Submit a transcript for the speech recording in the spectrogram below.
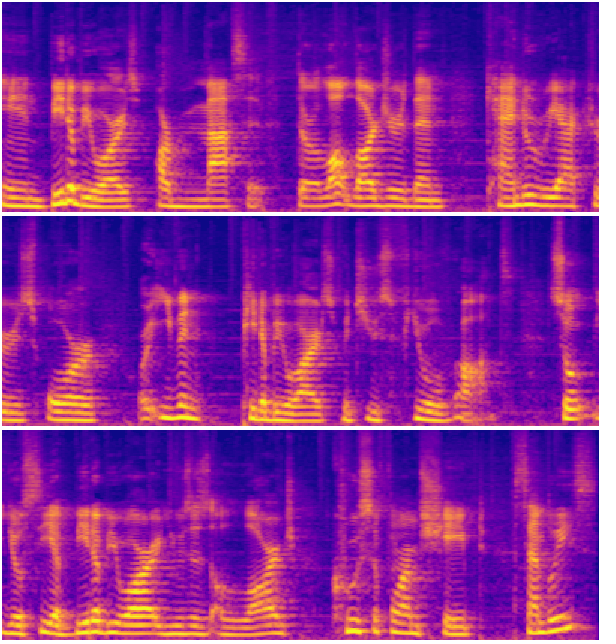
in BWRs are massive. They're a lot larger than CANDU reactors or, or even PWRs, which use fuel rods. So you'll see a BWR uses a large cruciform shaped assemblies.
